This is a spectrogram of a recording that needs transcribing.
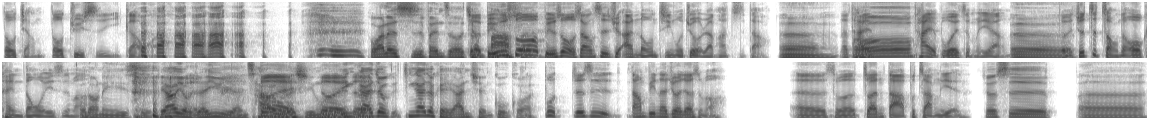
都讲都据实以告嘛，玩了十分之后讲，比如说，比如说我上次去按龙筋，我就有让他知道，嗯，那他也、哦、他也不会怎么样，嗯，对，就这种的 OK，你懂我意思吗？我懂你意思，不要有人与人插入的行为，应该就应该就可以安全过关。不，就是当兵那句话叫什么？呃，什么专打不长眼，就是呃。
